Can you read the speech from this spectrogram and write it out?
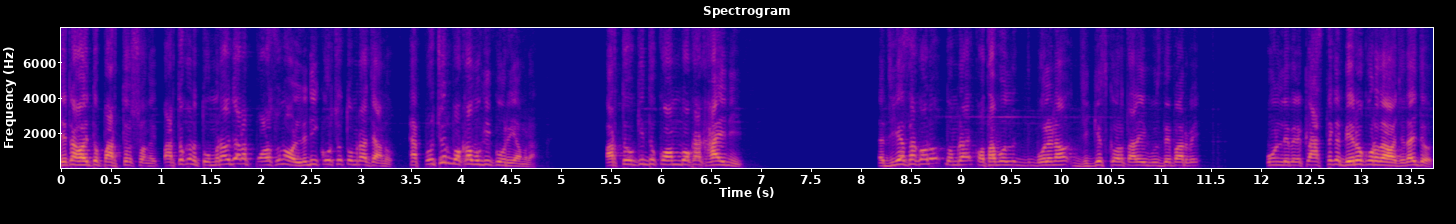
যেটা হয়তো পার্থর সঙ্গে। পার্থ কেন? তোমরাও যারা পড়াশোনা অলরেডি করছ, তোমরা জানো। হ্যাঁ প্রচুর বকাবকি করি আমরা। পার্থ কিন্তু কম বকা খায়নি। জিজ্ঞাসা করো তোমরা কথা বল- নাও জিজ্ঞেস করো তারাই বুঝতে পারবে। কোন লেভেলে ক্লাস থেকে বেরো করে দেওয়া হয়েছে তাই তো?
